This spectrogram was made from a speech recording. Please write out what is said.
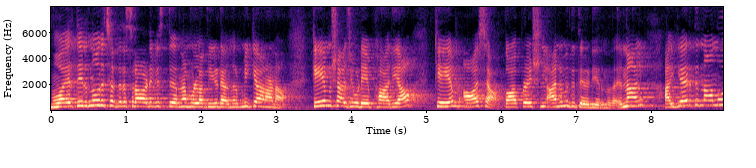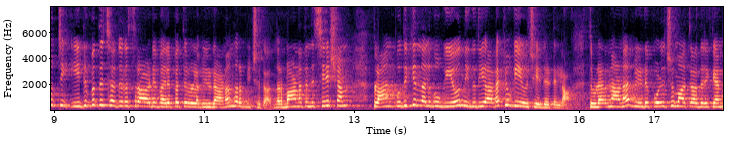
മൂവായിരത്തി ഇരുന്നൂറ് ചതുരശ്ര അടി വിസ്തീർണമുള്ള വീട് നിർമ്മിക്കാനാണ് കെ എം ഷാജിയുടെ ഭാര്യ കെ എം ആശ കോർപ്പറേഷനിൽ അനുമതി തേടിയിരുന്നത്. എന്നാൽ അയ്യായിരത്തി നാനൂറ്റി ഇരുപത് ചതുരശ്ര അടി വലുപ്പത്തിലുള്ള വീടാണ് നിർമ്മിച്ചത്. നിർമ്മാണത്തിന് ശേഷം പ്ലാൻ പുതുക്കി നൽകുകയോ നികുതി അടയ്ക്കുകയോ ചെയ്തിട്ടില്ല. തുടർന്നാണ് വീട് പൊളിച്ചു മാറ്റാതിരിക്കാൻ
